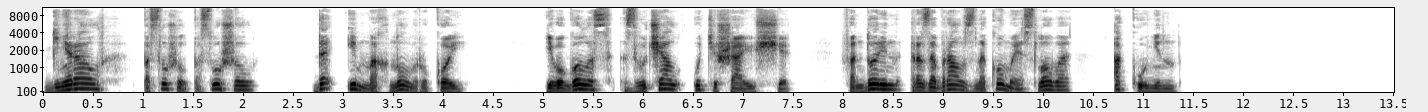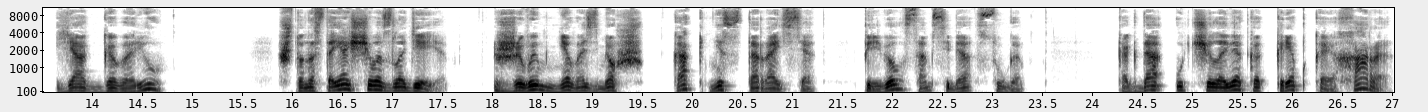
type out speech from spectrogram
Генерал послушал-послушал, да и махнул рукой. Его голос звучал утешающе. Фандорин разобрал знакомое слово «Акунин». «Я говорю, что настоящего злодея живым не возьмешь, как ни старайся, перевел сам себя Суга. Когда у человека крепкая хара,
